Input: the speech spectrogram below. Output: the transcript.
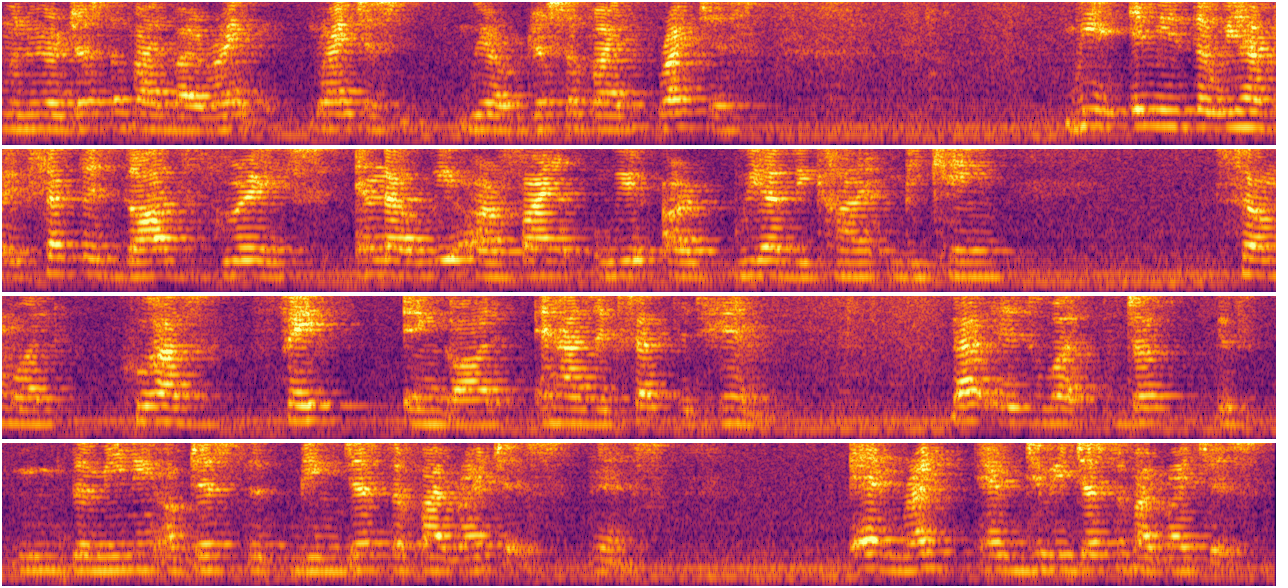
when we are justified by right righteous, we are justified righteous. We it means that we have accepted God's grace and that we are fine we are we have become became someone who has faith in God and has accepted him. That is what just is the meaning of just being justified righteousness, and right and to be justified righteous.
